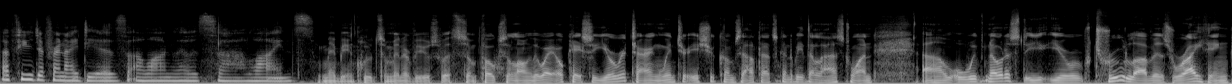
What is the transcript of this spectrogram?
A few different ideas along those uh, lines. Maybe include some interviews with some folks along the way. Okay, so you're retiring. Winter issue comes out. That's going to be the last one. Uh, we've noticed y- your true love is writing.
